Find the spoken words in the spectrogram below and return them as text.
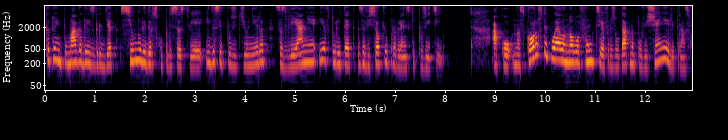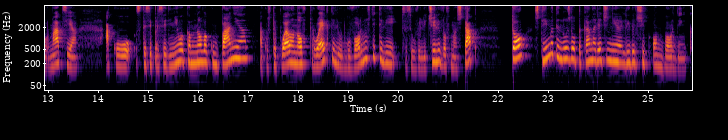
като им помага да изградят силно лидерско присъствие и да се позиционират с влияние и авторитет за високи управленски позиции. Ако наскоро сте поела нова функция в резултат на повишение или трансформация, ако сте се присъединила към нова компания, ако сте поела нов проект или отговорностите ви са се увеличили в мащаб, то ще имате нужда от така наречения Leadership Onboarding.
